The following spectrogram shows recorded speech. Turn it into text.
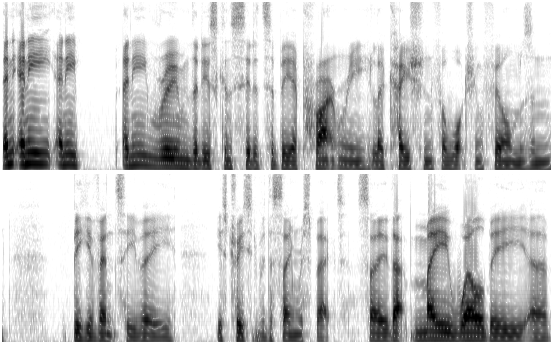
any any any any room that is considered to be a primary location for watching films and big event TV is treated with the same respect. So that may well be an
